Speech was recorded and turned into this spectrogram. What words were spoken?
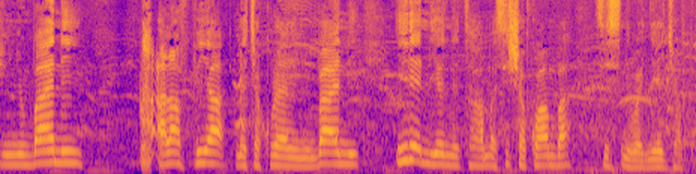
nyumbani, alafu pia na chakula ya nyumbani. Ile ndiyo inatuhamasisha kwamba sisi ni wenyeji hapa.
